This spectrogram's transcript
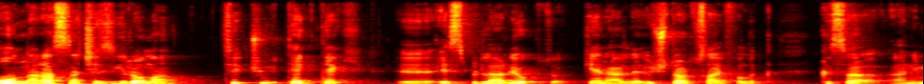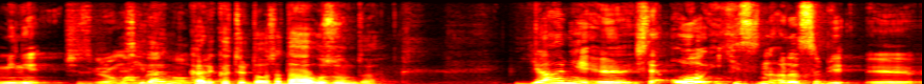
onlar aslında çizgi roman. Te- çünkü tek tek e, espriler yoktu. Genelde 3-4 sayfalık kısa hani mini çizgi romanlar Eskiden oldu. karikatür de olsa daha uzundu. Yani e, işte o ikisinin arası bir e,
